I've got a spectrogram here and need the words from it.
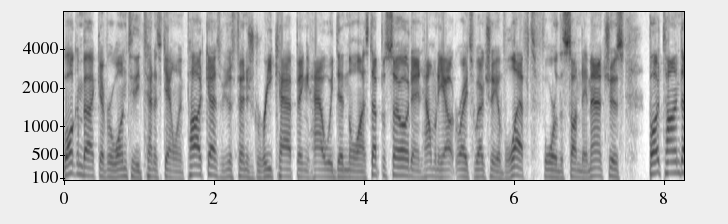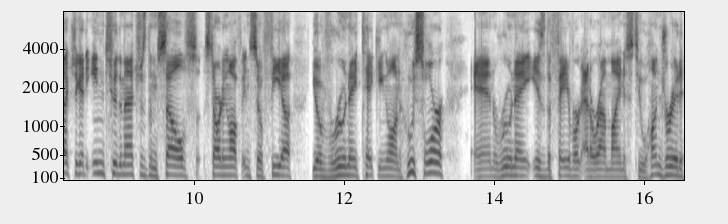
Welcome back, everyone, to the Tennis Gambling Podcast. We just finished recapping how we did in the last episode and how many outrights we actually have left for the Sunday matches. But time to actually get into the matches themselves. Starting off in Sofia, you have Rune taking on Husler, and Rune is the favorite at around minus 200.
